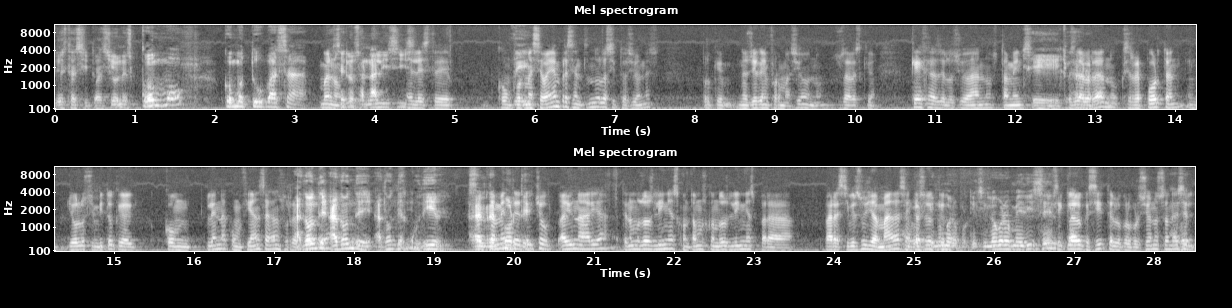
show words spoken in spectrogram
estas situaciones, ¿cómo, cómo tú vas a hacer los análisis? El este, conforme se vayan presentando las situaciones, porque nos llega información, ¿no? sabes que quejas de los ciudadanos también, sí, es la verdad, ¿no? Que se reportan. Yo los invito a que con plena confianza hagan su reporte. ¿A dónde, a dónde, a dónde acudir? Exactamente, de hecho hay una área, tenemos dos líneas, contamos con dos líneas para, para recibir sus llamadas en caso de que... número? Porque si logro me dicen... Sí, claro que sí, te lo proporciono, son es el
